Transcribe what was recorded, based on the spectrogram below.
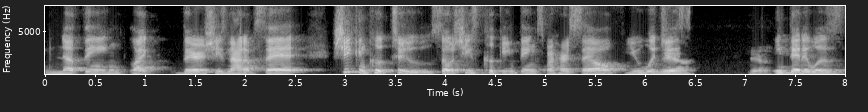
nothing. Like there, she's not upset. She can cook too, so she's cooking things for herself. You would just yeah. Yeah. think that it was,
